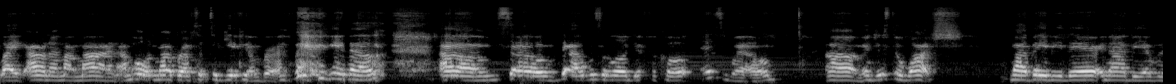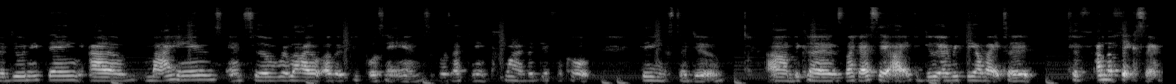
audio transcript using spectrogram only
like I don't know my mind, I'm holding my breath to, to give him breath, you know. Um, so that was a little difficult as well. Um, and just to watch my baby there and not be able to do anything out of my hands and to rely on other people's hands was, I think, one of the difficult things to do. Um, because, like I said, I like to do everything. I like to, to I'm a fixer.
